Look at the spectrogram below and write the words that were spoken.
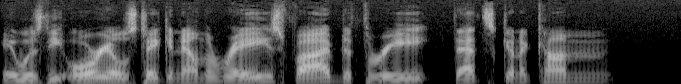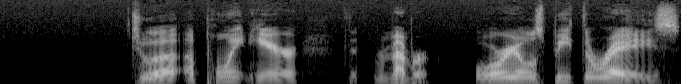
It was the Orioles taking down the Rays five to three. That's going to come to a, a point here. That, remember, Orioles beat the Rays.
